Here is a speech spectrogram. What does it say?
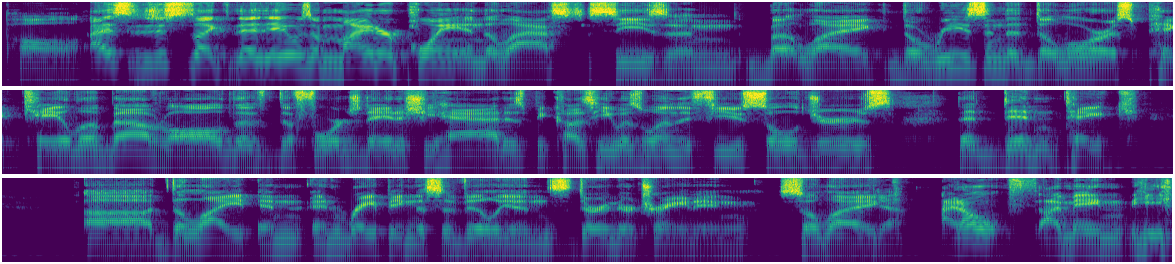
Paul. I just like that- it was a minor point in the last season, but like the reason that Dolores picked Caleb out of all the the forge data she had is because he was one of the few soldiers that didn't take uh, delight in, in raping the civilians during their training. So like Yeah. I don't I mean he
